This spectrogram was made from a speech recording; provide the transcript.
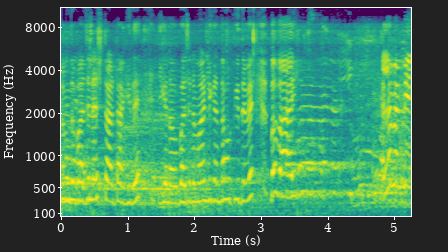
ನಮ್ದು ಭಜನೆ ಸ್ಟಾರ್ಟ್ ಆಗಿದೆ. ಈಗ ನಾವು ಭಜನೆ ಮಾಡ್ಲಿಕ್ಕೆ ಅಂತ ಹೋಗ್ತಿದ್ದೇವೆ. ಬಾಯ್ ಎಲ್ಲ ಬನ್ನಿ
